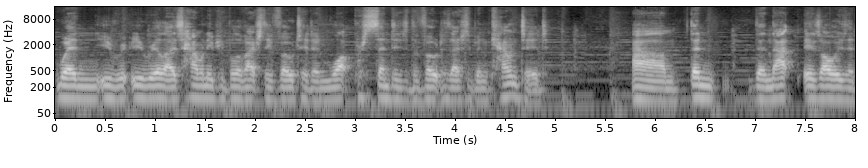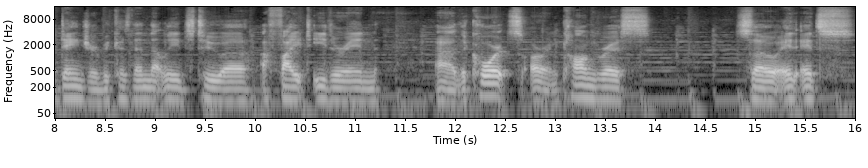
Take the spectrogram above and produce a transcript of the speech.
when you, re- you realize how many people have actually voted and what percentage of the vote has actually been counted, um, then then that is always a danger because then that leads to a, a fight either in uh, the courts or in Congress. So it, it's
